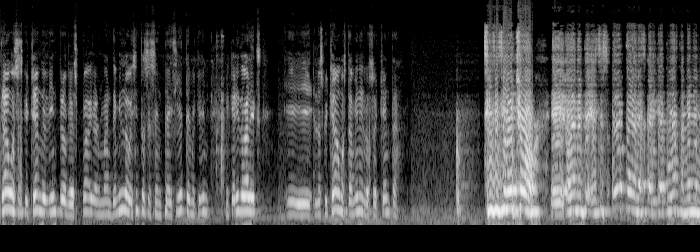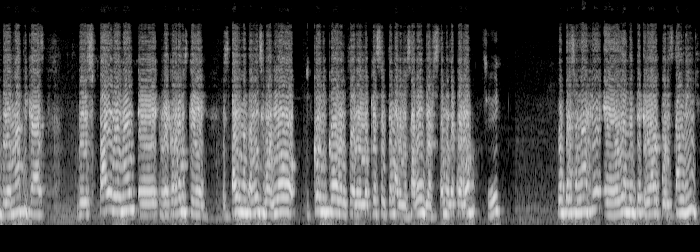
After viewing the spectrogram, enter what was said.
Estamos escuchando el intro de Spider-Man de 1967, mi querido, mi querido Alex. Eh, lo escuchábamos también en los 80. Sí, sí, sí, de hecho, eh, obviamente, esta es otra de las caricaturas también emblemáticas de Spider-Man. Eh, recordemos que Spider-Man también se volvió icónico dentro de lo que es el tema de los Avengers, ¿estamos de acuerdo? Sí, Un personaje, eh, obviamente, creado por Stan Lee,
